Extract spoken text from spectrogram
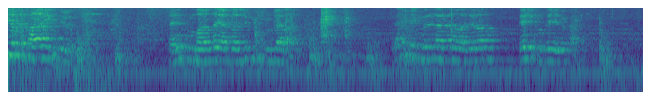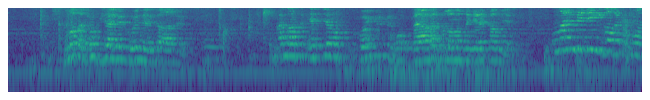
yıldır para biriktiriyorsun. Senin kumbaranda yaklaşık üç ruble var. Benim de köylülerden alacağım beş ruble yirmi kart. Buna da çok güzel bir koyun derisi arıyoruz. Hem artık eski ama koyun kültürü beraber kullanmamıza gerek kalmayacak. Umarım dediğin gibi olur Simon.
